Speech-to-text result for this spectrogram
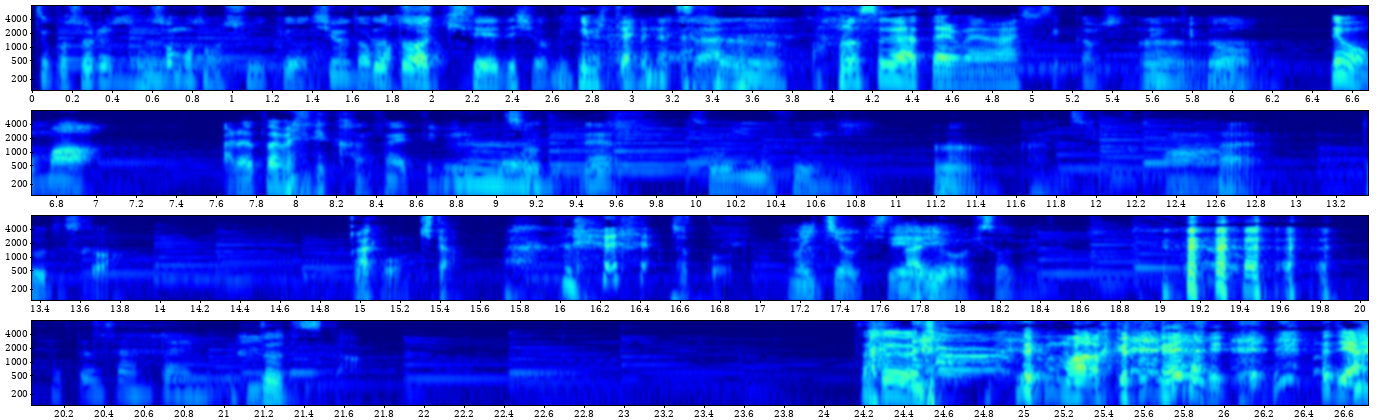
ていうか、それ、んそもそも宗教の宗教とは規制でしょ、みたいな。みたいなさ。うん。ものすごい当たり前の話してるかもしれないけど、でもまあ、改めて考えてみるうん。と、そうだね。そういう風にうん。感じるかな。はい。どうですか？あ、来た。ちょっと、まあ一応規制、何を潜めてまし佐藤さんタイム。どうですか？例えば、でもまあ考えてみて。じゃあ、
